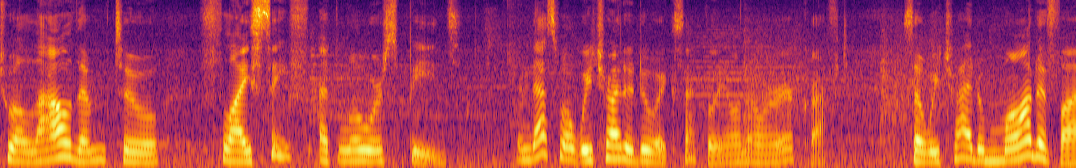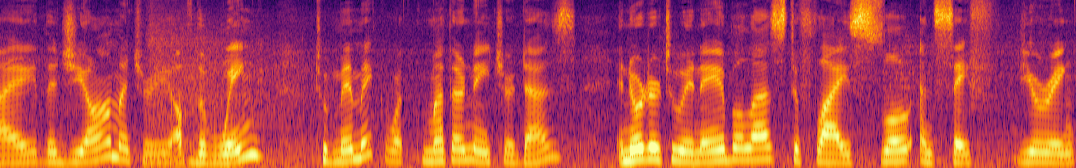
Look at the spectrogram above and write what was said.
to allow them to fly safe at lower speeds. And that's what we try to do exactly on our aircraft. So we try to modify the geometry of the wing to mimic what mother nature does in order to enable us to fly slow and safe during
